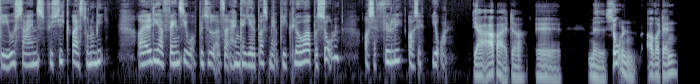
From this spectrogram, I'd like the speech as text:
Geoscience, fysik og astronomi. Og alle de her fancy ord betyder altså, at han kan hjælpe os med at blive klogere på solen, og selvfølgelig også jorden. Jeg arbejder øh, med solen, og hvordan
